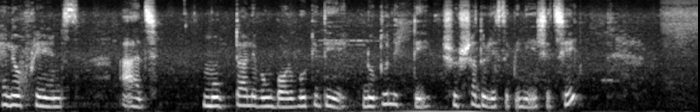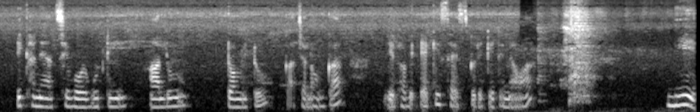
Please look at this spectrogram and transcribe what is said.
হ্যালো ফ্রেন্ডস, আজ মুগ ডাল এবং বরবটি দিয়ে নতুন একটি সুস্বাদু রেসিপি নিয়ে এসেছি। এখানে আছে বরবটি, আলু, টমেটো, কাঁচা লঙ্কা, এভাবে একই সাইজ করে কেটে নেওয়া। নিয়ে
